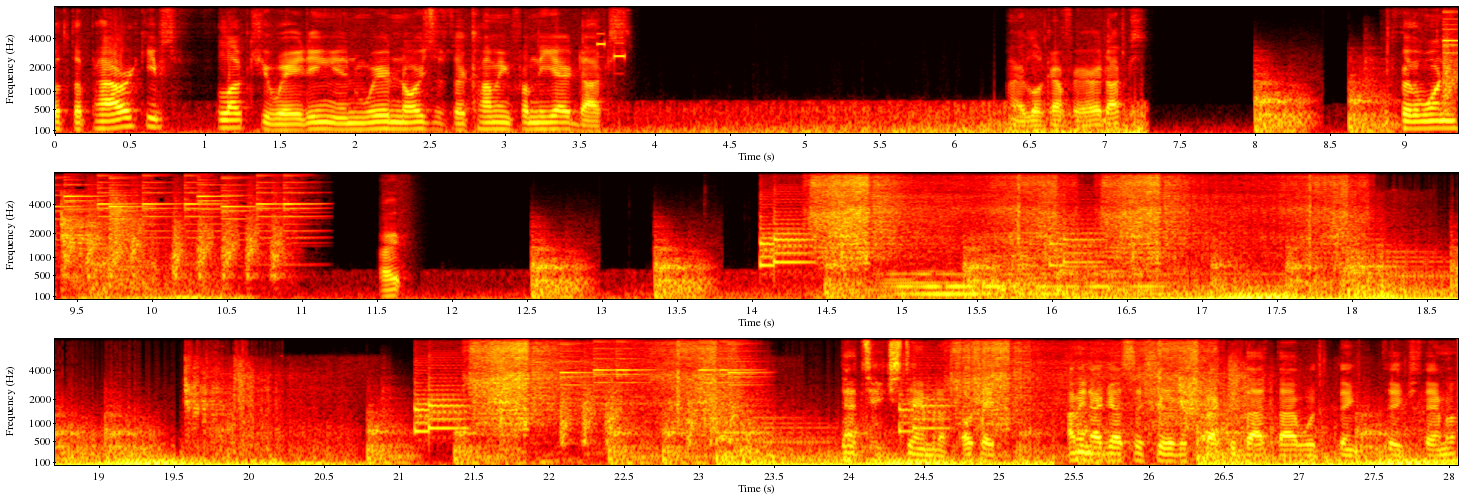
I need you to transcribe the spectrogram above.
But the power keeps fluctuating and weird noises are coming from the air ducts. Alright, look out for air ducts. Look for the warning. Alright. That takes stamina. Okay. I mean, I guess I should have expected that that would think take stamina.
